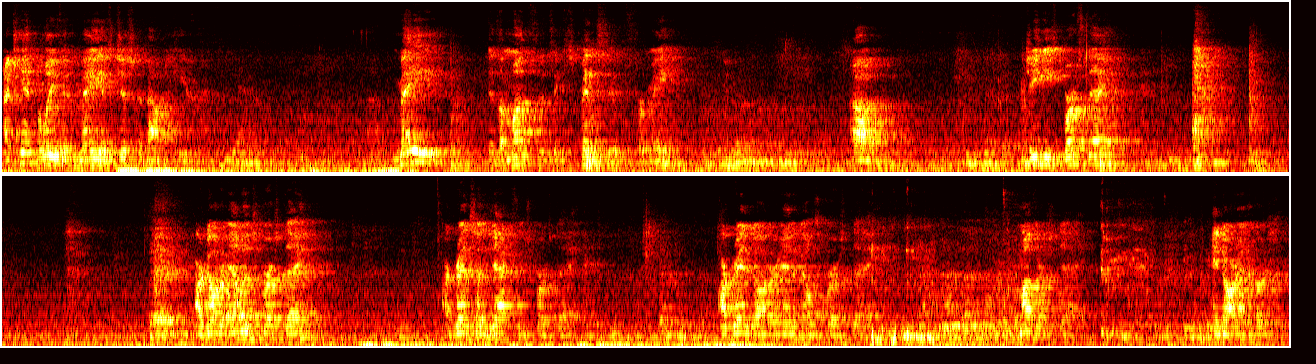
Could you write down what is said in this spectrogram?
I can't believe that May is just about here. May is a month that's expensive for me. Um, Jeannie's birthday. Our daughter Ellen's birthday. Our grandson Jackson's birthday. Our granddaughter Annabelle's birthday. Mother's Day. And our anniversary.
